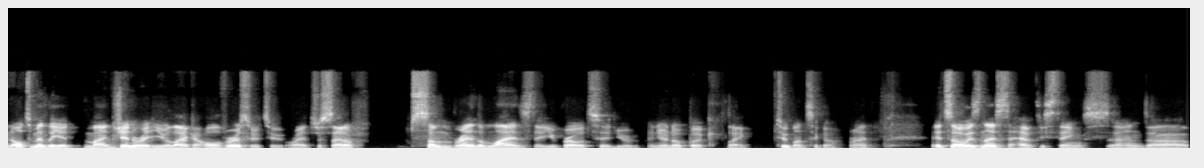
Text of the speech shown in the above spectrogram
And ultimately it might generate you like a whole verse or two right? Just out of some random lines that you wrote in your in your notebook like two months ago right? It's always nice to have these things and uh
